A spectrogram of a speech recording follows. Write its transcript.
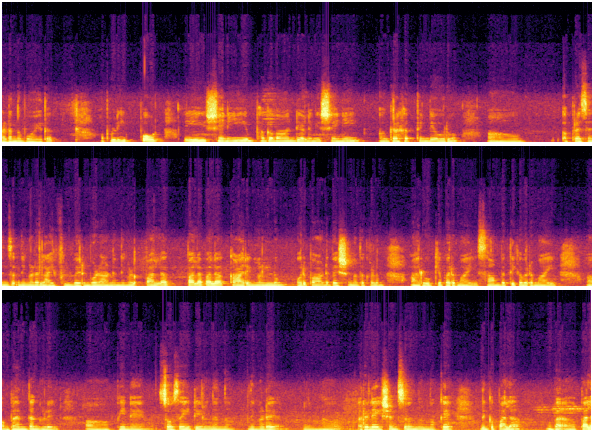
കടന്നു പോയത് അപ്പോൾ ഇപ്പോൾ ഈ ശനി ഭഗവാന്റെ അല്ലെങ്കിൽ ശനി ഗ്രഹത്തിന്റെ ഒരു പ്രസൻസ് നിങ്ങളുടെ ലൈഫിൽ വരുമ്പോഴാണ് നിങ്ങൾ പല പല പല കാര്യങ്ങളിലും ഒരുപാട് വിഷമതകളും ആരോഗ്യപരമായി സാമ്പത്തികപരമായി ബന്ധങ്ങളിൽ പിന്നെ സൊസൈറ്റിയിൽ നിന്ന് നിങ്ങളുടെ റിലേഷൻസിൽ നിന്നൊക്കെ നിങ്ങൾക്ക് പല പല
